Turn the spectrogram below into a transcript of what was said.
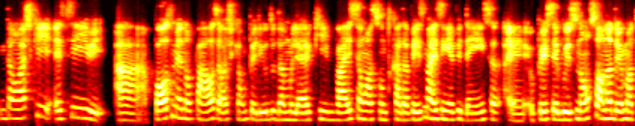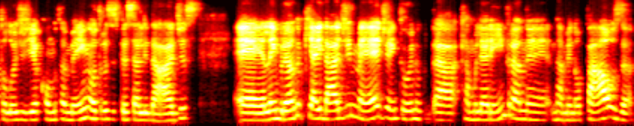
Então, acho que esse a pós-menopausa, acho que é um período da mulher que vai ser um assunto cada vez mais em evidência. É, eu percebo isso não só na dermatologia, como também em outras especialidades. É, lembrando que a idade média em torno da que a mulher entra né, na menopausa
